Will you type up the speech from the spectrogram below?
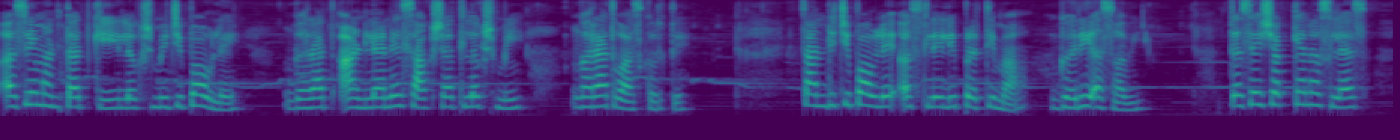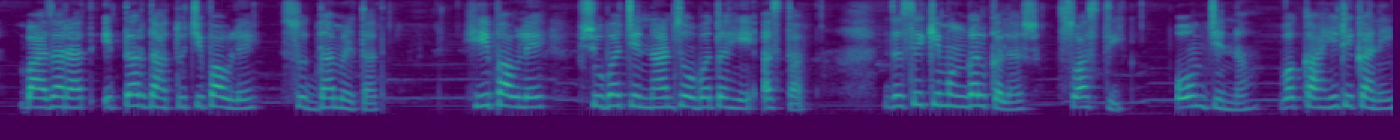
असे म्हणतात की लक्ष्मीची पावले घरात आणल्याने साक्षात लक्ष्मी घरात वास करते. चांदीची पावले असलेली प्रतिमा घरी असावी. तसे शक्य नसल्यास बाजारात इतर धातूची पावले सुद्धा मिळतात. ही पावले शुभचिन्हांसोबतही असतात. जसे की मंगल कलश स्वास्तिक ओम चिन्ह व काही ठिकाणी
